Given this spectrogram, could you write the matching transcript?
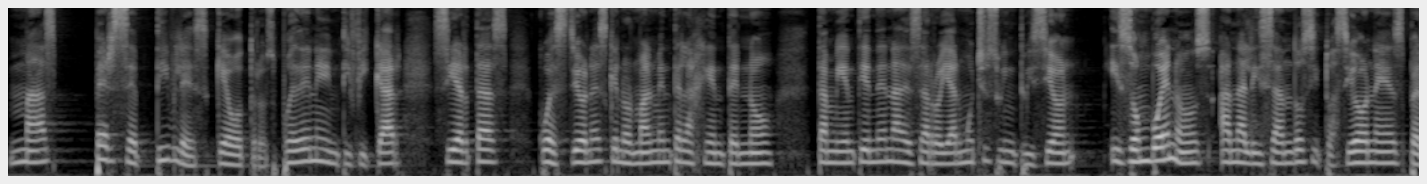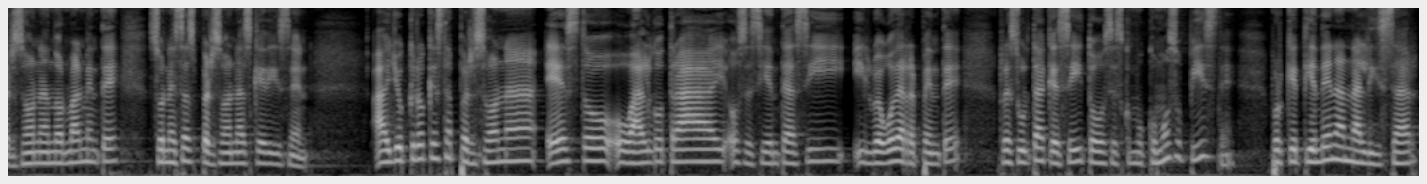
más perceptibles que otros, pueden identificar ciertas cuestiones que normalmente la gente no, también tienden a desarrollar mucho su intuición y son buenos analizando situaciones, personas. Normalmente son esas personas que dicen, ah, yo creo que esta persona esto o algo trae o se siente así y luego de repente resulta que sí, todos es como, ¿cómo supiste? Porque tienden a analizar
